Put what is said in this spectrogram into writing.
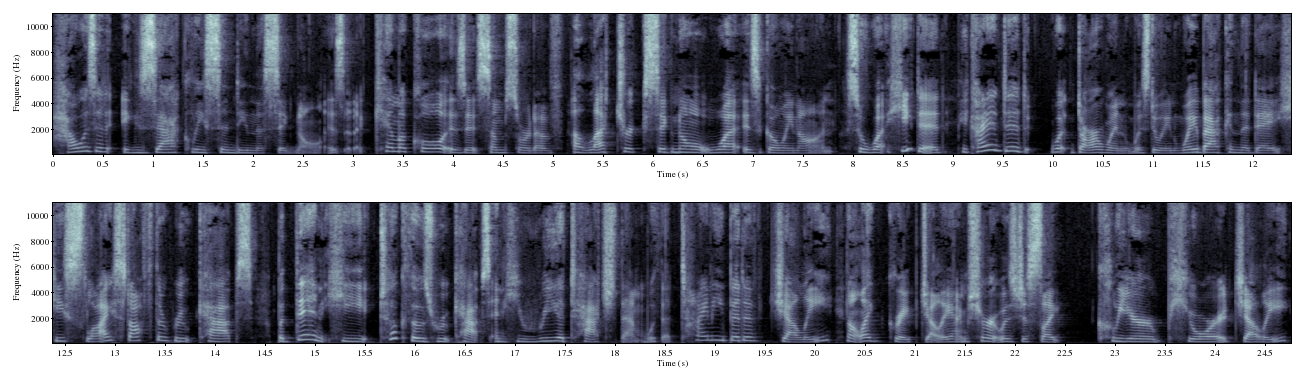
how is it exactly sending the signal? Is it a chemical? Is it some sort of electric signal? What is going on? So, what he did, he kind of did what Darwin was doing way back in the day. He sliced off the root caps, but then he took those root caps and he reattached them with a tiny bit of jelly, not like grape jelly. I'm sure it was just like clear, pure jelly.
